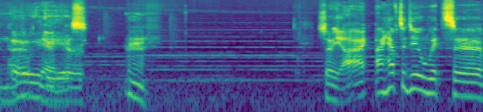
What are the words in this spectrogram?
no, oh, there dear. it is. Hmm. So yeah, I, I have to do with uh,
